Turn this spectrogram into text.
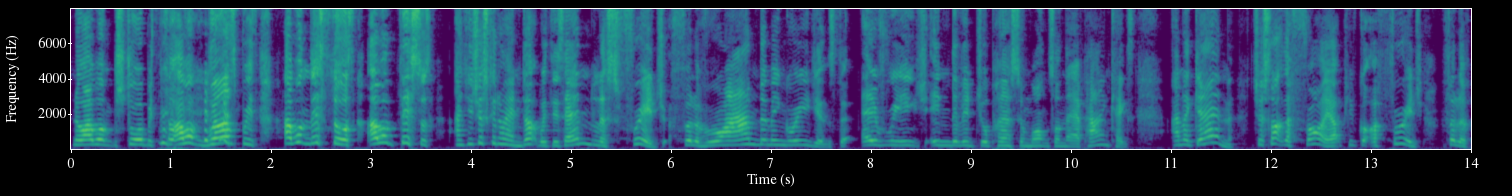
No, I want strawberries. No, I want raspberries. I want this sauce. I want this sauce. And you're just going to end up with this endless fridge full of random ingredients that every each individual person wants on their pancakes. And again, just like the fry up, you've got a fridge full of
